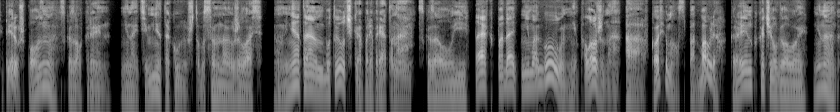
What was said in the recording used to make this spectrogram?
«Теперь уж поздно», — сказал Крейн. «Не найти мне такую, чтобы со мной ужилась». «У меня там бутылочка припрятана», — сказал Луи. «Так подать не могу, не положено. А в кофе, мол, подбавлю?» Крейн покачал головой. «Не надо.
